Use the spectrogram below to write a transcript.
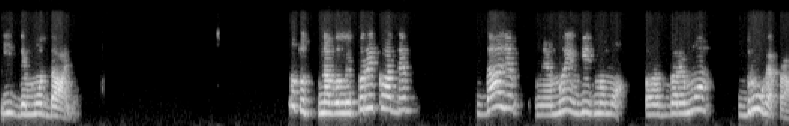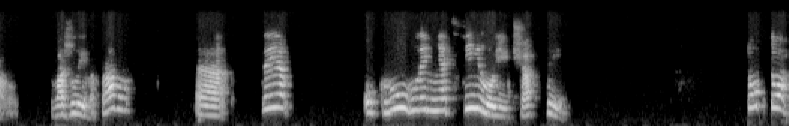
і йдемо далі. Ну, тут навели приклади. Далі е, ми візьмемо, розберемо друге правило, важливе правило. Е, Це округлення цілої частини. Тобто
